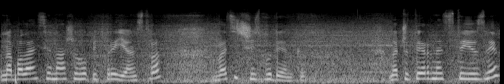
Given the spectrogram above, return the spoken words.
На балансі нашого підприємства 26 будинків. На 14 з них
